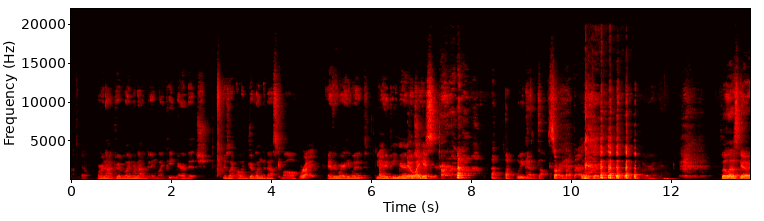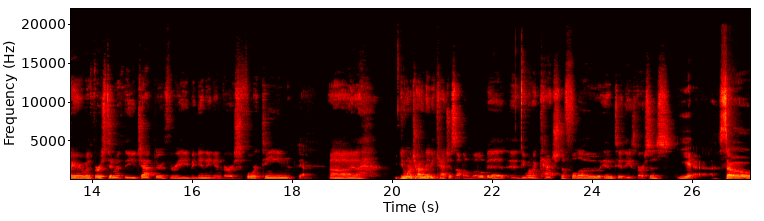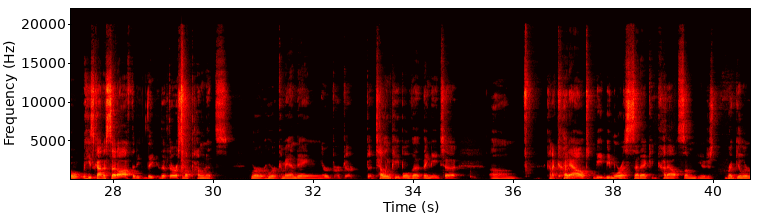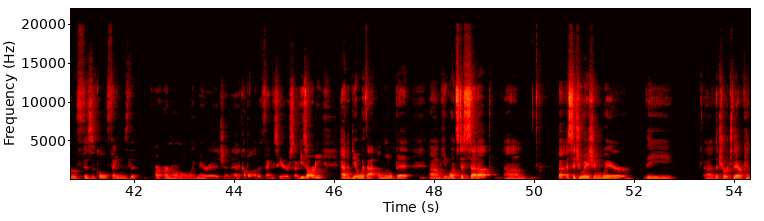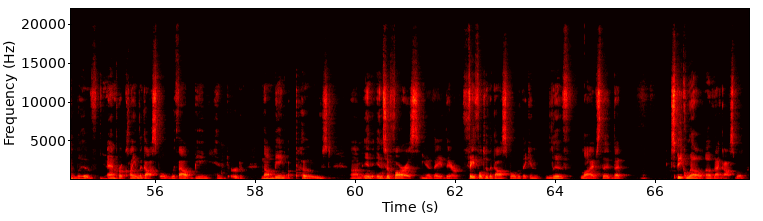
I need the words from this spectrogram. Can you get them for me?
No. We're not dribbling. We're not doing like Pete Maravich. Who's like oh dribbling the basketball Right. everywhere he went. Do you I know who have Pete Maravich no idea who is? you're talking about. we gotta talk. Sorry about that. All right. So let's go here with First Timothy chapter three, beginning in verse fourteen. Yeah. Uh, do you want to try to maybe catch us up a little bit? Uh, Do you want to catch the flow into these verses? yeah. So he's kind of set off that he, they, that there are some opponents who are who are commanding or, or, or telling people that they need to um, kind of cut out, be, be more ascetic, and cut out some you know just regular physical things that are, are normal, like marriage and, and a couple other things here. So he's already had to deal with that a little bit. Um, he wants to set up um, a, a situation where the uh, the church there can live and proclaim the gospel without being hindered, not being opposed. Um, in insofar as you know they they are faithful to the gospel, that they can live lives that that speak well of that gospel.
